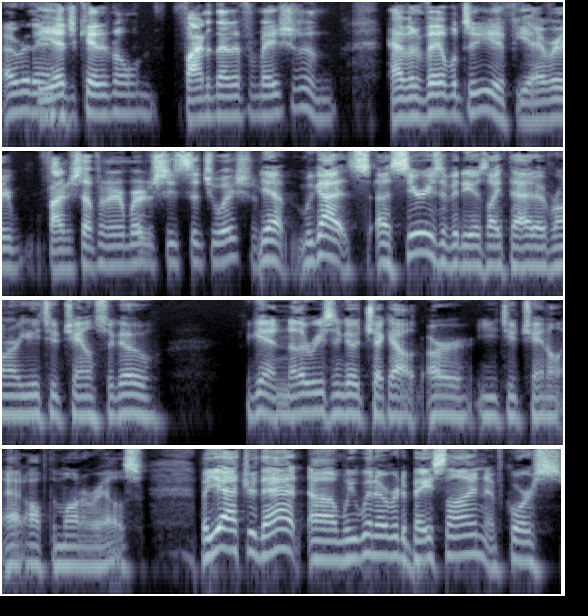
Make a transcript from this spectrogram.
over there. be educated on finding that information and have it available to you if you ever find yourself in an emergency situation. Yeah, we got a series of videos like that over on our YouTube channel. So go again, another reason to go check out our YouTube channel at Off the Monorails. But yeah, after that, uh, we went over to Baseline. Of course,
